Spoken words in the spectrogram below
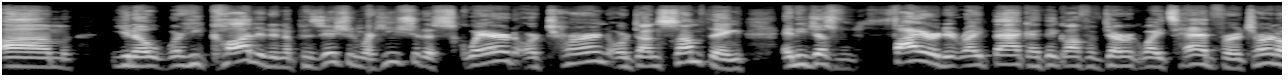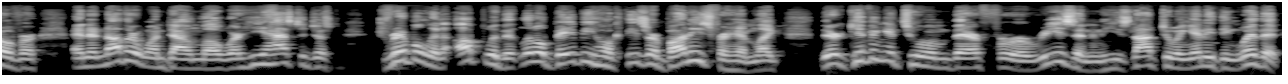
Um, you know, where he caught it in a position where he should have squared or turned or done something, and he just fired it right back, I think, off of Derrick White's head for a turnover, and another one down low where he has to just dribble and up with it. Little baby hook. These are bunnies for him. Like they're giving it to him there for a reason, and he's not doing anything with it.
